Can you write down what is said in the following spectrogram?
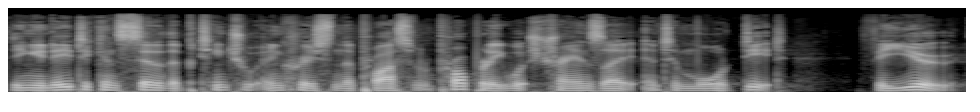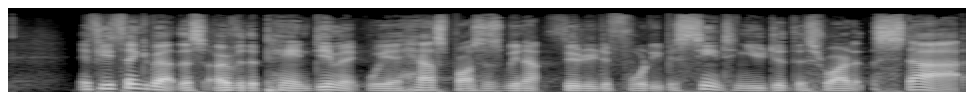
then you need to consider the potential increase in the price of a property, which translate into more debt for you. If you think about this over the pandemic, where house prices went up 30 to 40%, and you did this right at the start,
